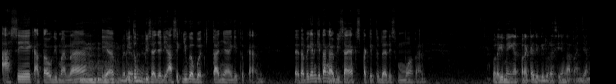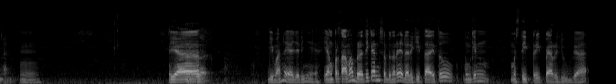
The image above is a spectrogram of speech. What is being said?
asik atau gimana. Hmm, ya benar, itu benar. bisa jadi asik juga buat kitanya gitu kan. Ya, tapi kan kita nggak bisa expect itu dari semua kan. Apalagi mengingat mereka juga durasinya nggak panjang kan. Hmm. Ya Gua- gimana ya jadinya ya? Yang pertama berarti kan sebenarnya dari kita itu mungkin mesti prepare juga.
